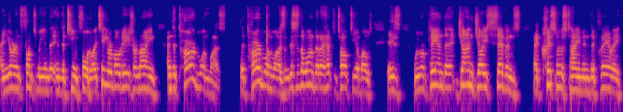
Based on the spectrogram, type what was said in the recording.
and you're in front of me in the in the team photo. I'd say you're about eight or nine. And the third one was the third one was, and this is the one that I have to talk to you about, is we were playing the John Joyce Sevens at Christmas time in the Prairie,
